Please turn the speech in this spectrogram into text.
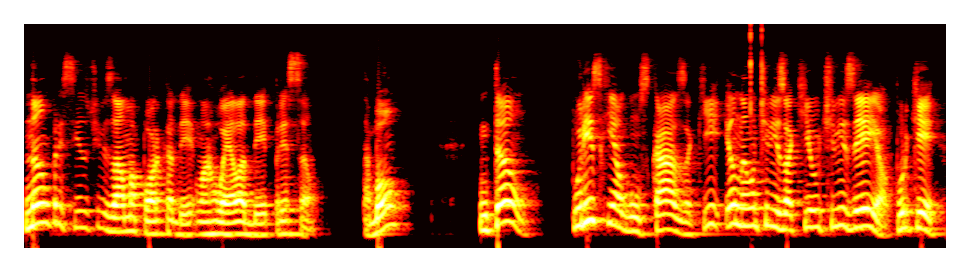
não precisa utilizar uma porca de uma arruela de pressão, tá bom? Então, por isso que em alguns casos aqui eu não utilizo aqui, eu utilizei, ó. Por quê?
